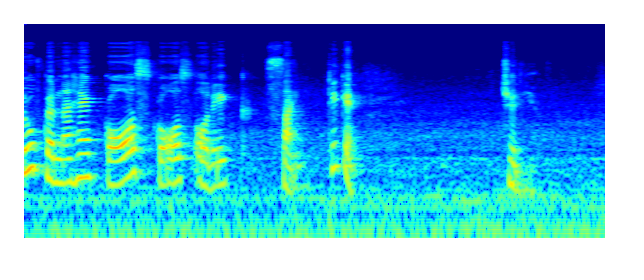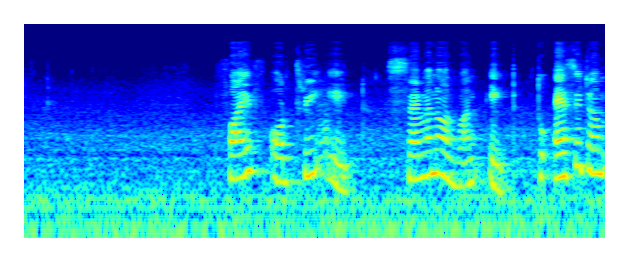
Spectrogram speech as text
प्रूव करना है कॉस कॉस और एक साइन ठीक है? चलिए। फाइव और थ्री एट सेवन और वन एट तो ऐसे टर्म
